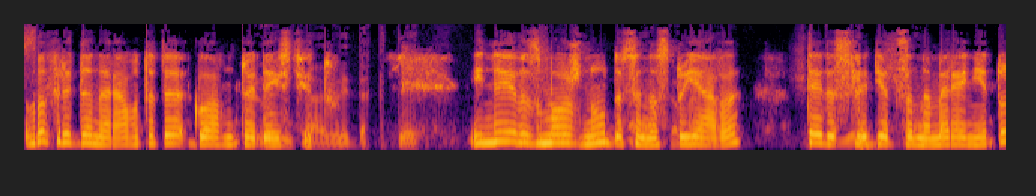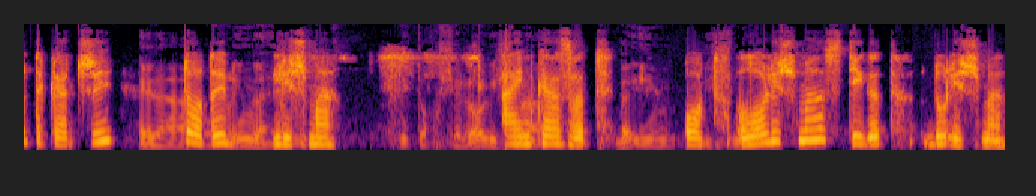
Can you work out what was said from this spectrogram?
в реда на работата, главното е действието. И не е възможно да се настоява те да следят за намерението, така че то да е лишма. А им казват, от лолишма стигат до лишма.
